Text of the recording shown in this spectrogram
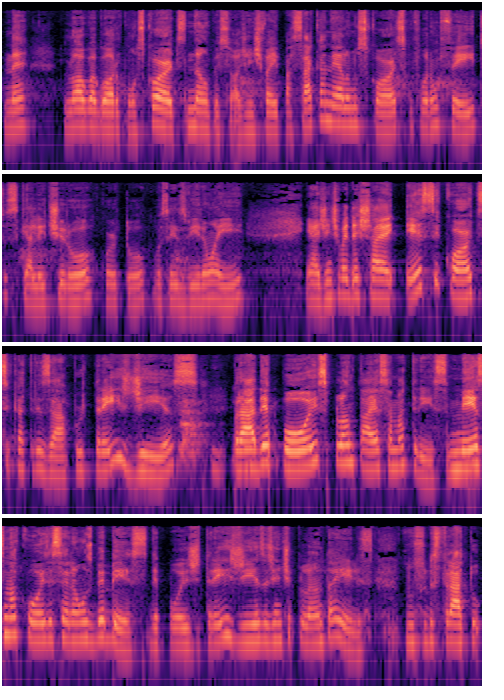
né? Logo agora com os cortes? Não, pessoal. A gente vai passar canela nos cortes que foram feitos, que a Lê tirou, cortou, que vocês viram aí. E a gente vai deixar esse corte cicatrizar por três dias para depois plantar essa matriz. Mesma coisa serão os bebês. Depois de três dias a gente planta eles num substrato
